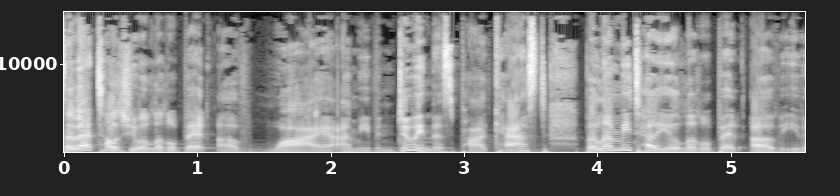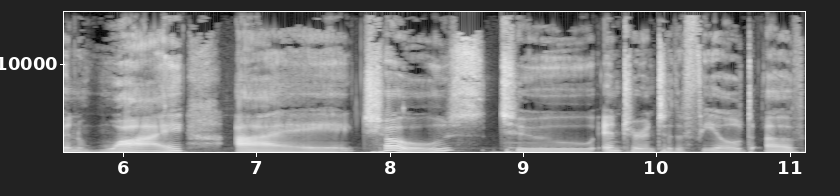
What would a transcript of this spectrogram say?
So that tells you a little bit of why I'm even doing this podcast. But let me tell you a little bit of even why I chose to enter into the field of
